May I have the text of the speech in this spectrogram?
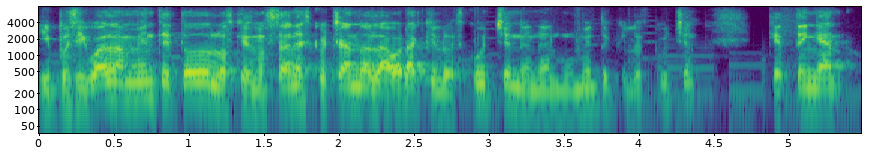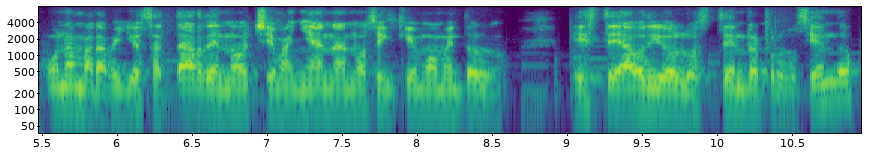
Y pues igualmente todos los que nos están escuchando a la hora que lo escuchen, en el momento que lo escuchen, que tengan una maravillosa tarde, noche, mañana, no sé en qué momento este audio lo estén reproduciendo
